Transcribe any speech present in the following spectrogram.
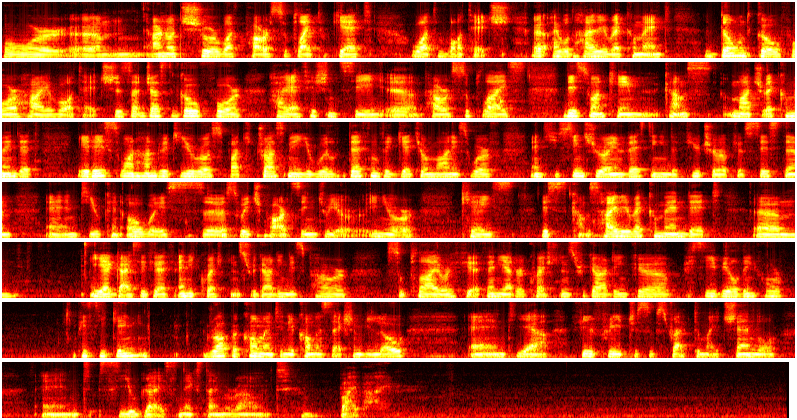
or um, are not sure what power supply to get, what wattage, uh, I would highly recommend don't go for high wattage, just, just go for high efficiency uh, power supplies. This one came comes much recommended. It is 100 euros, but trust me, you will definitely get your money's worth. And you, since you are investing in the future of your system, and you can always uh, switch parts into your in your case, this comes highly recommended. Um, yeah, guys, if you have any questions regarding this power supply, or if you have any other questions regarding uh, PC building or PC gaming, drop a comment in the comment section below. And yeah, feel free to subscribe to my channel and see you guys next time around. Bye bye.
